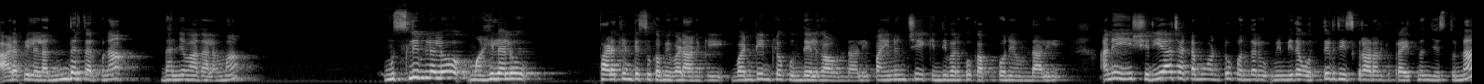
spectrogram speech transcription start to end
ఆడపిల్లలందరి తరపున ధన్యవాదాలమ్మా. ముస్లింలలో మహిళలు పడకింటి సుఖం ఇవ్వడానికి వంటింట్లో కుందేలుగా ఉండాలి పైనుంచి కింది వరకు కప్పుకొనే ఉండాలి అని షిరియా చట్టము అంటూ కొందరు మీ మీద ఒత్తిడి తీసుకురావడానికి ప్రయత్నం చేస్తున్నా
